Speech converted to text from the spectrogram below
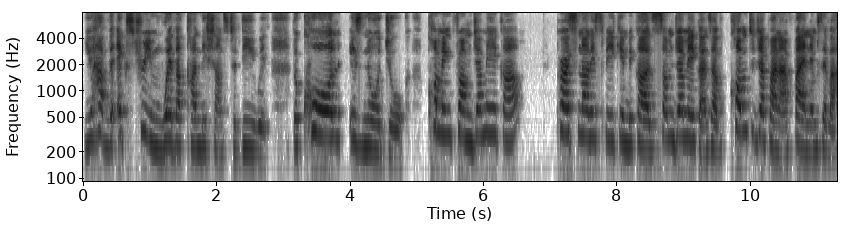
You have the extreme weather conditions to deal with. The cold is no joke. Coming from Jamaica, personally speaking, because some Jamaicans have come to Japan and find themselves a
